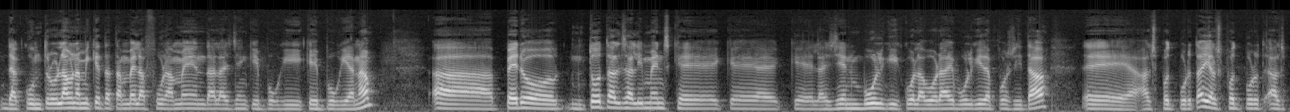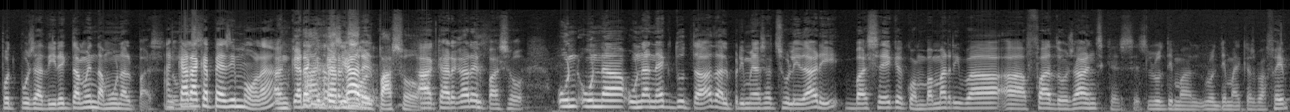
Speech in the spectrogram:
de controlar una miqueta també l'aforament de la gent que hi pugui, que hi pugui anar. Uh, però tots els aliments que, que, que la gent vulgui col·laborar i vulgui depositar eh, els pot portar i els pot, port els pot posar directament damunt el pas. Encara que pesi molt, eh? Encara A que pesi cargar molt. el paso. A cargar el paso. Un, una, una anècdota del primer assaig solidari va ser que quan vam arribar a fa dos anys, que és, és l'últim any que es va fer,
